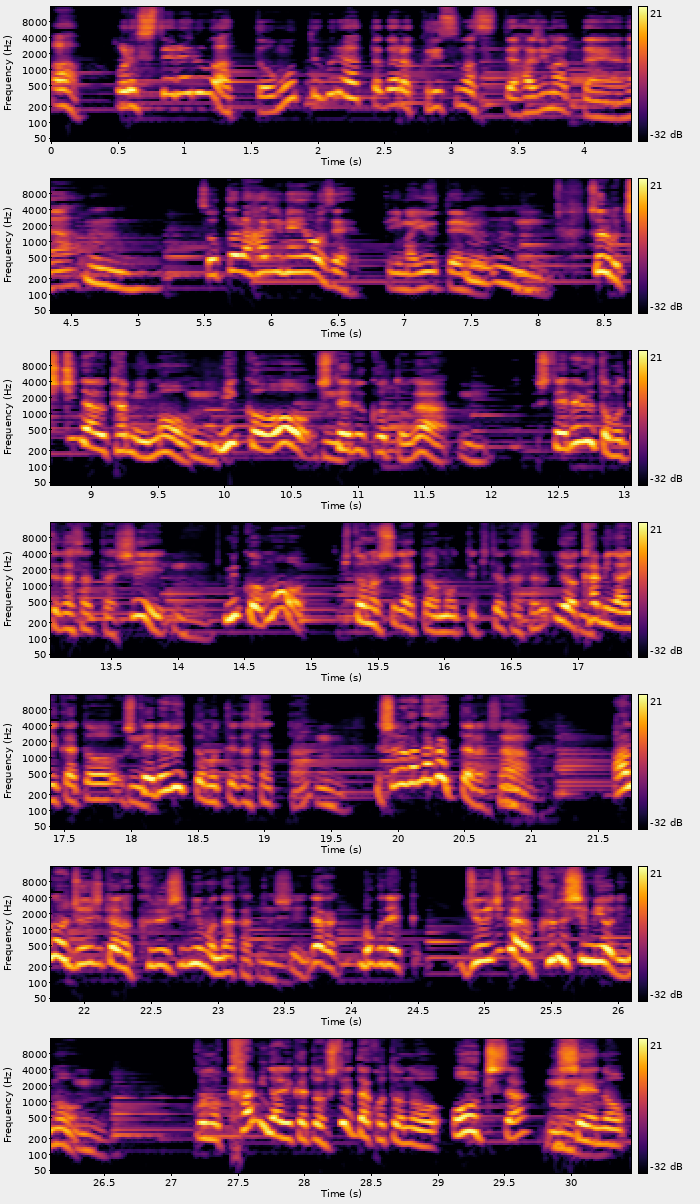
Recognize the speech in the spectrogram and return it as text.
あ俺捨てれるわって思ってくれはったからクリスマスって始まったんやな、うん。そっから始めようぜって今言うてる。うんうん。それも父なる神もん。御子を捨てることがうん。うん。捨てれると思ってくださったしうん。御子も人の姿を持ってきてくださる。要は神の在り方を捨てれると思ってくださった。うん。それがなかったらさ、あの十字架の苦しみもなかったし、だから僕で十字架の苦しみよりも、うん。この神の在り方を捨てたことの大きさ、犠牲の、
